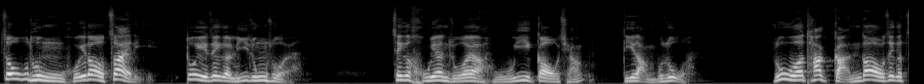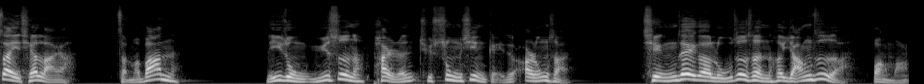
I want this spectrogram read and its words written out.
周通回到寨里，对这个李忠说：“呀，这个呼延灼呀，武艺高强，抵挡不住啊！如果他赶到这个寨前来啊，怎么办呢？”李忠于是呢，派人去送信给这二龙山，请这个鲁智深和杨志啊帮忙。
